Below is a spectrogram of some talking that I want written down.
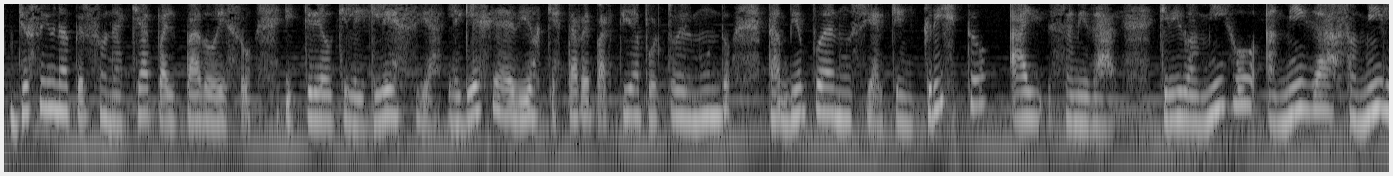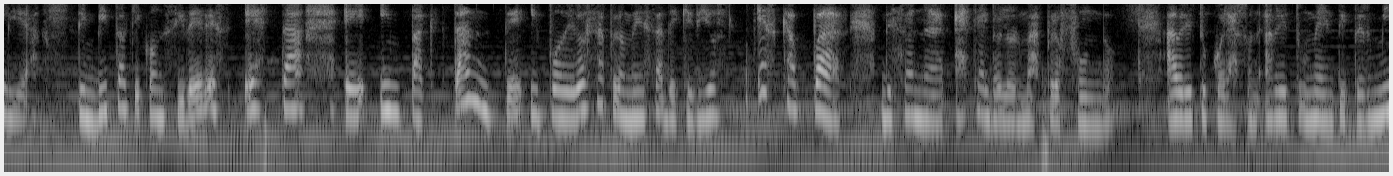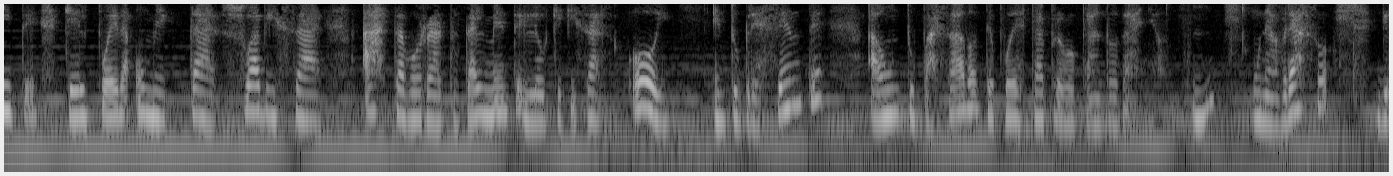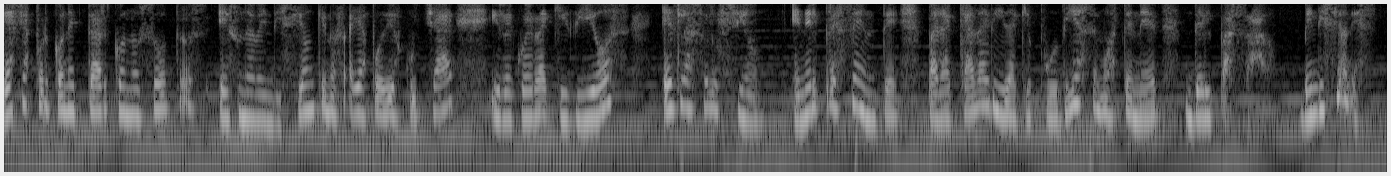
yo soy una persona que ha palpado eso y creo que la iglesia, la iglesia de Dios que está repartida por todo el mundo, también puede anunciar que en Cristo hay sanidad. Querido amigo, amiga, familia, te invito a que consideres esta eh, impactante y poderosa promesa de que Dios es capaz de sanar hasta el dolor más profundo. Abre tu corazón, abre tu mente y permite que Él pueda humectar, suavizar, hasta borrar totalmente lo que quizás hoy en tu presente, aún tu pasado te puede estar provocando daño. ¿Mm? Un abrazo, gracias por conectar con nosotros, es una bendición que nos hayas podido escuchar y recuerda que Dios es la solución en el presente para cada herida que pudiésemos tener del pasado. Bendiciones.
